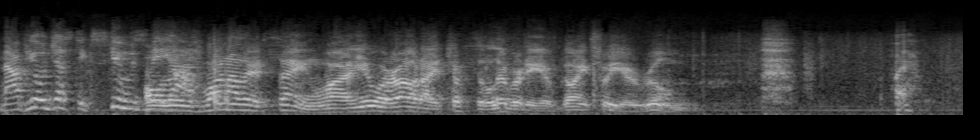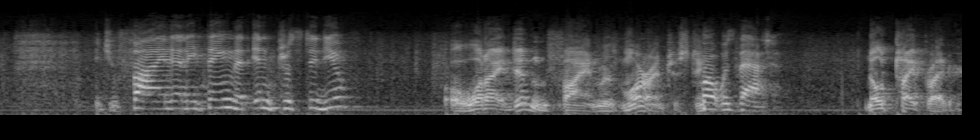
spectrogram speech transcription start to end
Now, if you'll just excuse oh, me, Oh, there's I'll- one other thing. While you were out, I took the liberty of going through your room. Well, did you find anything that interested you? Well, what I didn't find was more interesting. What was that? No typewriter.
